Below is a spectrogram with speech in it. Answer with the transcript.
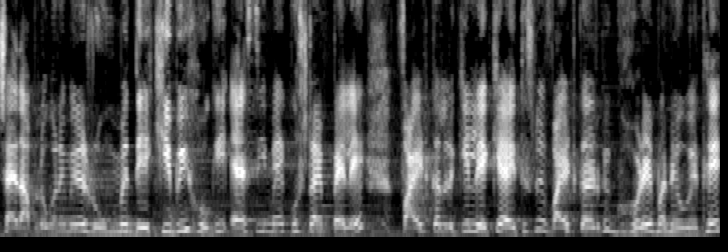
शायद आप लोगों ने मेरे रूम में देखी भी होगी। ऐसी मैं कुछ टाइम पहले वाइट कलर की लेके आई थी। उसमें वाइट कलर के घोड़े बने हुए थे।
